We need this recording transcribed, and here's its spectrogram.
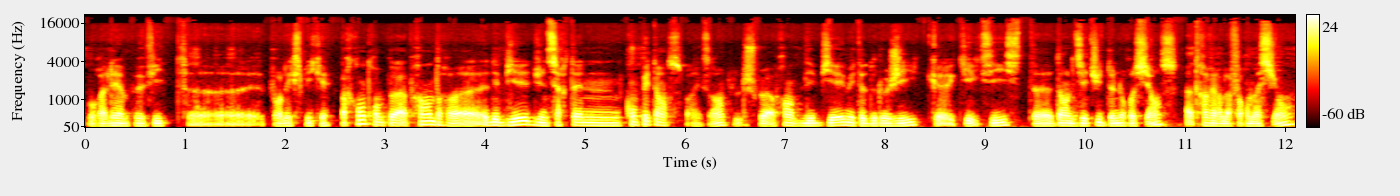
pour aller un peu vite, euh, pour l'expliquer. Par contre, on peut apprendre euh, des biais d'une certaine compétence. Par exemple, je peux apprendre des biais méthodologiques qui existent dans les études de neurosciences à travers la formation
